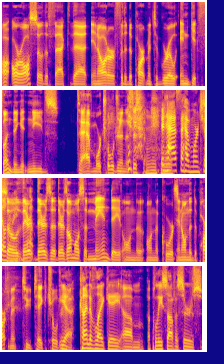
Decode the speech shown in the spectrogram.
or, or also the fact that in order for the department to grow and get funding, it needs to have more children in the system. it has to have more children. So there, Yep. there's a there's almost a mandate on the on the court and on the department to take children. Yeah, kind of like a um, a police officer's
